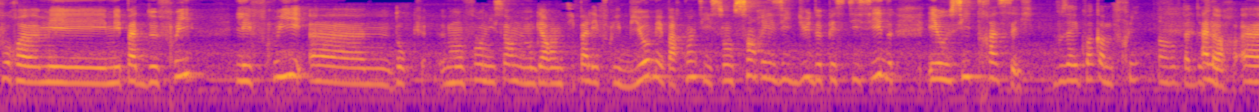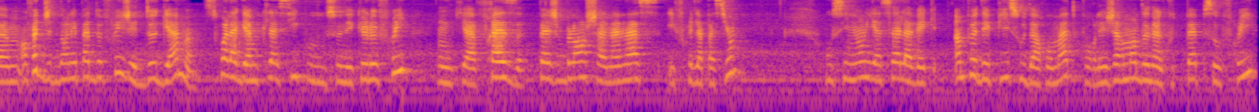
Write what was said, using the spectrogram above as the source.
Pour mes, mes pâtes de fruits, les fruits, euh, donc mon fournisseur ne me garantit pas les fruits bio, mais par contre ils sont sans résidus de pesticides et aussi tracés. Vous avez quoi comme fruits dans vos pâtes de fruits? Alors, euh, en fait, dans les pâtes de fruits, j'ai deux gammes. Soit la gamme classique où ce n'est que le fruit, donc il y a fraise, pêche blanche, ananas et fruits de la passion. Ou sinon, il y a celle avec un peu d'épices ou d'aromates pour légèrement donner un coup de peps aux fruits.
